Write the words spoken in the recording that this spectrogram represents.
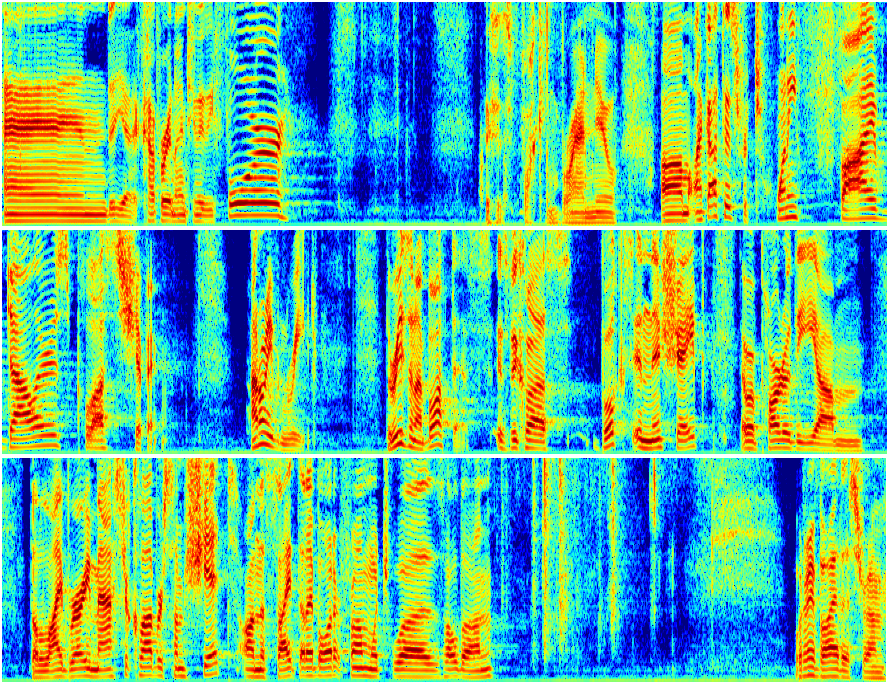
And yeah, copyright 1984. This is fucking brand new. Um, I got this for $25 plus shipping. I don't even read. The reason I bought this is because books in this shape that were part of the um, the Library Master Club or some shit on the site that I bought it from, which was, hold on. Where did I buy this from?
